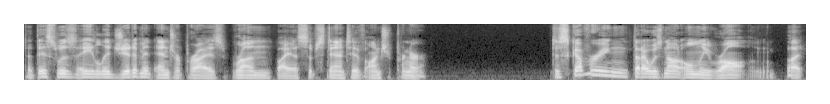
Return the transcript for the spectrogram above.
that this was a legitimate enterprise run by a substantive entrepreneur. Discovering that I was not only wrong, but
